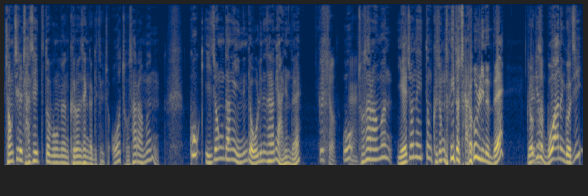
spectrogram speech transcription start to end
정치를 자세히 뜯어보면 그런 생각이 들죠. 어, 저 사람은 꼭 이 정당에 있는 게 어울리는 사람이 아닌데? 그렇죠. 어, 네. 저 사람은 예전에 있던 그 정당이 더 잘 어울리는데? 여기서 뭐 하는 거지?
